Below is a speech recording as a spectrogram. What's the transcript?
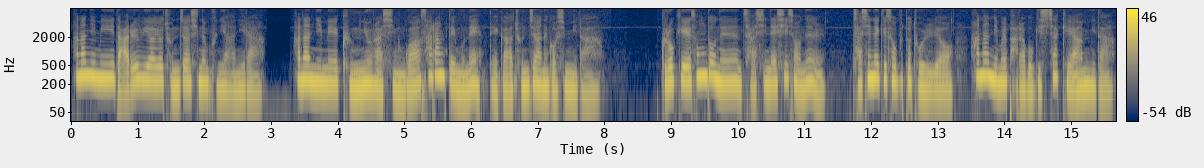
하나님이 나를 위하여 존재하시는 분이 아니라 하나님의 극률하심과 사랑 때문에 내가 존재하는 것입니다. 그렇기에 성도는 자신의 시선을 자신에게서부터 돌려 하나님을 바라보기 시작해야 합니다.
